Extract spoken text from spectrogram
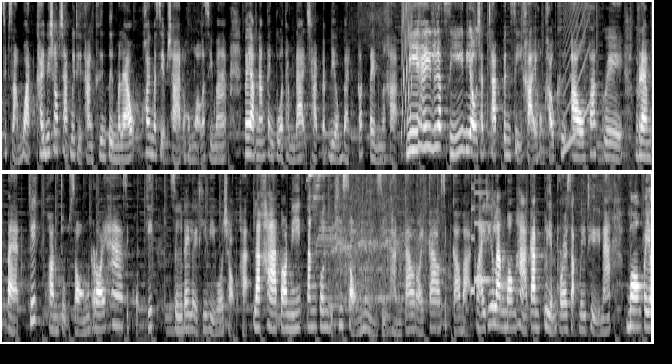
33 วัตต์ ใครไม่ชอบชาร์จมือถือค้างคืนตื่นมาแล้ว ค่อยมาเสียบชาร์จโอ้โหเหมาะกับสีมาก ไปอาบน้ำแต่งตัวทำได้ชาร์จแบบเดียวแบตก็เต็มแล้วค่ะ มีให้เลือกสีเดียวชัดๆ เป็นสีขายของเขาคือ Alpha Grey แรม8กิกความจุ 256กิกซื้อได้เลยที่ vivo shop ค่ะ ราคาตอนนี้ตั้งต้นอยู่ที่ 24,999 บาท ใครที่กำลังมองหาการเปลี่ยนโทรศัพท์มือถือนะ มองไปย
